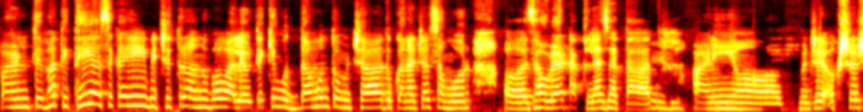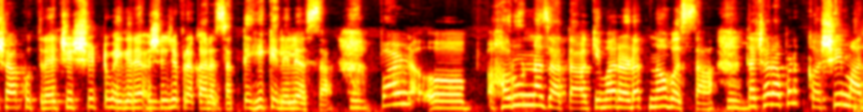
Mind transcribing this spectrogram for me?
पण तेव्हा तिथेही असे काही विचित्र अनुभव आले होते की मुद्दामून तुमच्या दुकानाच्या समोर झावळ्या टाकल्या जातात. आणि म्हणजे अक्षरशः कुत्र्याची शिट वगैरे असे जे प्रकार असतात तेही केलेले असतात. पण हरून न जाता किंवा रडत न बसता त्याच्यावर आपण कशी मात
